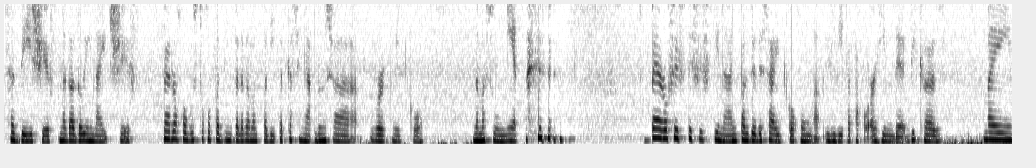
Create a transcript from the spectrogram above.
sa day shift na gagawing night shift. Pero ako gusto ko pa din talaga magpalipat kasi nga dun sa workmate ko na masungit. Pero 50-50 na yung pagde-decide ko kung lilipat ako or hindi because may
